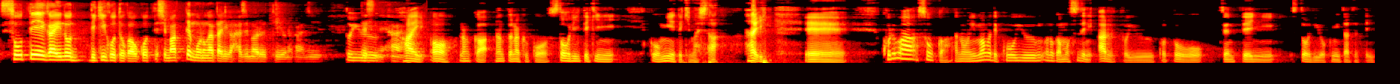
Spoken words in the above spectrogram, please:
想定外の出来事が起こってしまって物語が始まるっていうような感じ。という、ですねはいはい。あなんか、なんとなくこう、ストーリー的に、こう見えてきました。はい。えー、これは、そうか。あの、今までこういうものがもうすでにあるということを前提にストーリーを組み立てていっ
